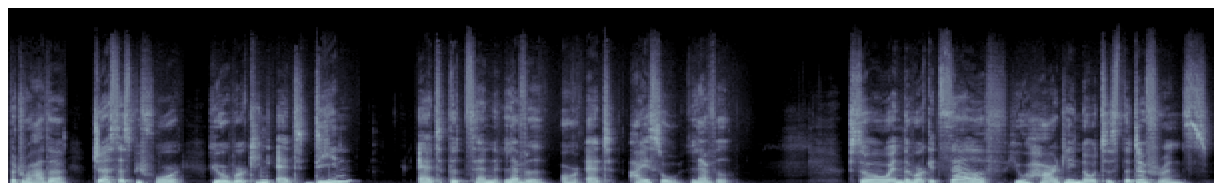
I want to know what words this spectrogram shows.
but rather, just as before, you are working at DIN at the CEN level or at ISO level. So, in the work itself, you hardly notice the difference,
